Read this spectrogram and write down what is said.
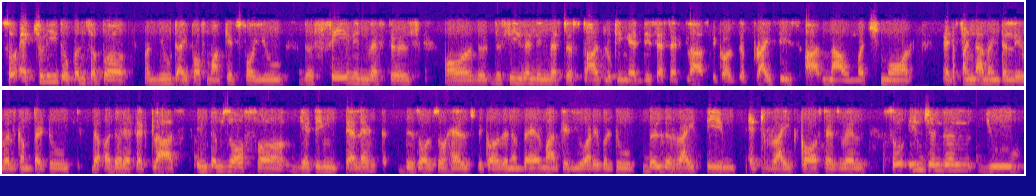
So actually, it opens up a, a new type of markets for you. The sane investors or the, the seasoned investors start looking at this asset class because the prices are now much more at a fundamental level compared to the other asset class. In terms of uh, getting talent, this also helps because in a bear market, you are able to build the right team at right cost as well. So, in general, you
